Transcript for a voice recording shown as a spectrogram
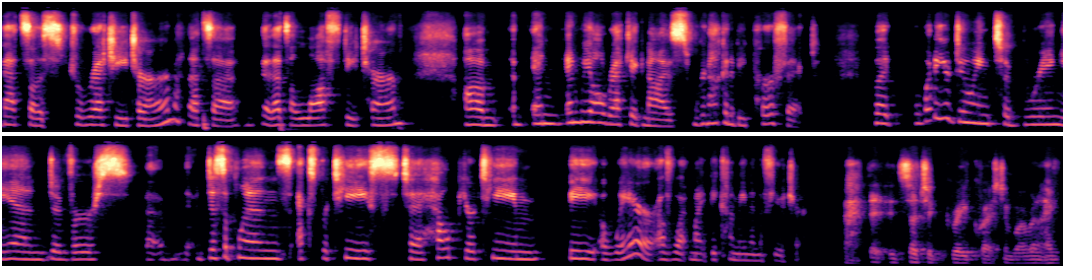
that's a stretchy term. That's a that's a lofty term. Um, and and we all recognize we're not going to be perfect but what are you doing to bring in diverse uh, disciplines expertise to help your team be aware of what might be coming in the future it's such a great question barbara and i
